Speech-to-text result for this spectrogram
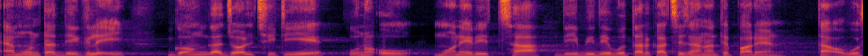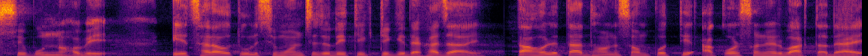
এমনটা দেখলেই গঙ্গা জল ছিটিয়ে কোনো ও মনের ইচ্ছা দেবী দেবতার কাছে জানাতে পারেন, তা অবশ্যই পূর্ণ হবে। এছাড়াও তুলসী মঞ্চে যদি টিকটিকি দেখা যায়, তাহলে তা ধন সম্পত্তি আকর্ষণের বার্তা দেয়।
